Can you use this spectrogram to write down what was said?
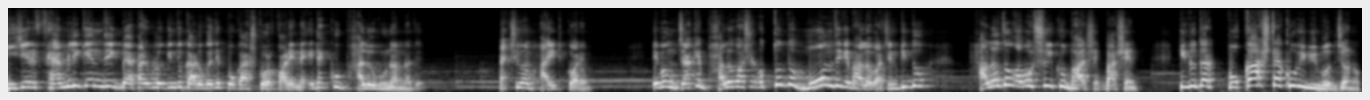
নিজের ফ্যামিলি কেন্দ্রিক ব্যাপারগুলো কিন্তু কারও কাছে প্রকাশ করেন না। এটা খুব ভালো গুণ আপনাদের। ম্যাক্সিমাম হাইট করেন। এবং যাকে ভালোবাসেন, অত্যন্ত মন থেকে ভালোবাসেন, কিন্তু ভালো তো অবশ্যই খুব ভাসে বাসেন, কিন্তু তার প্রকাশটা খুবই বিপজ্জনক।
